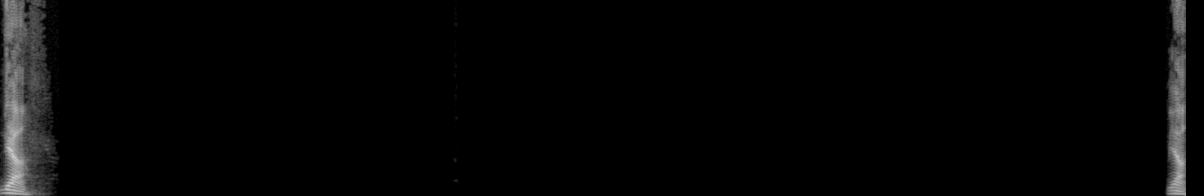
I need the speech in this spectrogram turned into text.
Yeah. Yeah.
